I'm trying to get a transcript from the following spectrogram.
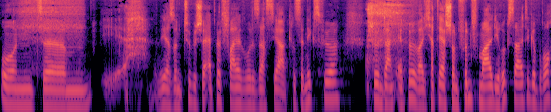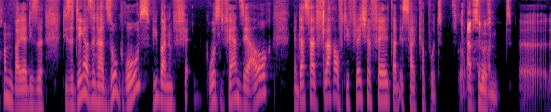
Und ähm, ja, wieder so ein typischer Apple-Fall, wo du sagst, ja, kriegst du nix für. Schönen Dank, Apple, weil ich hatte ja schon fünfmal die Rückseite gebrochen, weil ja diese, diese Dinger sind halt so groß, wie bei einem Fe großen Fernseher auch. Wenn das halt flach auf die Fläche fällt, dann ist halt kaputt. So. Absolut. Und äh,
